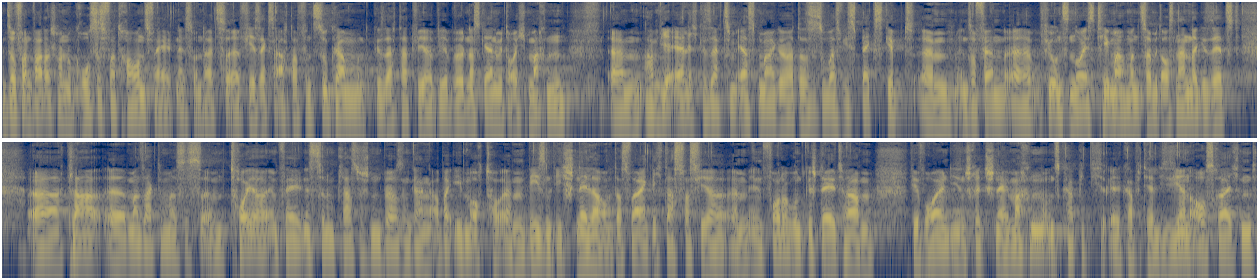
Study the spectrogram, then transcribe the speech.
Insofern war das schon ein großes Vertrauensverhältnis. Und als 468 auf uns zukam und gesagt hat, wir, wir würden das gerne mit euch machen, ähm, haben wir ehrlich gesagt zum ersten Mal gehört, dass es sowas wie Specs gibt. Ähm, insofern für uns ein neues Thema, haben uns damit auseinandergesetzt. Klar, man sagt, sagte immer, es ist ähm, teuer im Verhältnis zu einem klassischen Börsengang, aber eben auch ähm, wesentlich schneller. Und das war eigentlich das, was wir ähm, in den Vordergrund gestellt haben. Wir wollen diesen Schritt schnell machen, uns kapit äh, kapitalisieren ausreichend,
